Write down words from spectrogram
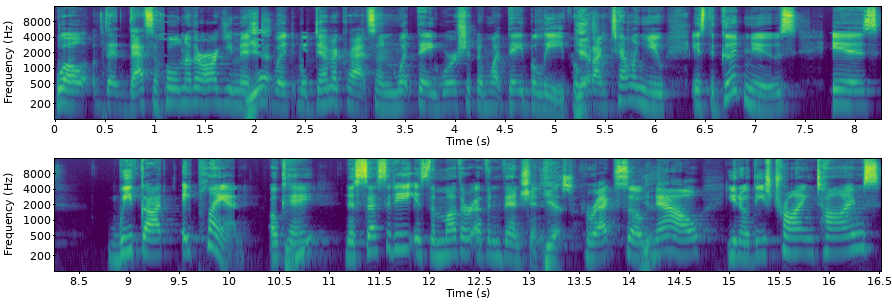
Well, th- that's a whole other argument Yeah. with, with Democrats on what they worship and what they believe. But Yes. what I'm telling you is the good news is we've got a plan, okay? Mm-hmm. Necessity is the mother of invention. Yes. Correct? So Yes. now, you know, these trying times,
